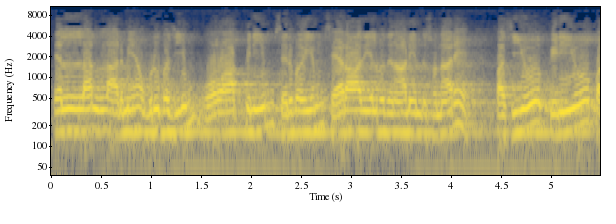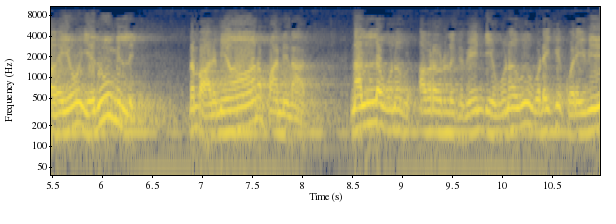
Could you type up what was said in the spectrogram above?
எல்லாம் நல்லா அருமையா உருபதியும் ஓவாப்பினியும் செருபகையும் சேராது எழுபது நாடு என்று சொன்னாரே. பசியோ பிணியோ பகையோ எதுவும் இல்லை. நம்ம அருமையான பாண்டினார் நல்ல உணவு. அவரவர்களுக்கு வேண்டிய உணவு உடைக்க குறைவே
